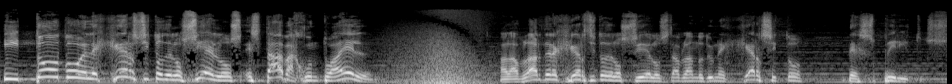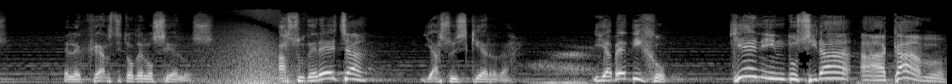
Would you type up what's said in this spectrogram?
y todo el ejército de los cielos estaba junto a él. Al hablar del ejército de los cielos, está hablando de un ejército de espíritus, el ejército de los cielos, a su derecha y a su izquierda. Y Yahvé dijo, ¿quién inducirá a Acab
